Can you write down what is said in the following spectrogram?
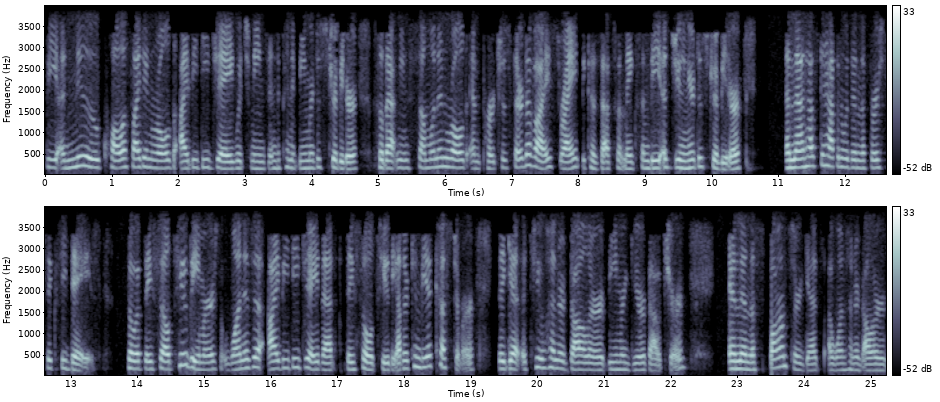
be a new qualified enrolled IBDJ, which means independent BEMER distributor. So that means someone enrolled and purchased their device, right? Because that's what makes them be a junior distributor. And that has to happen within the first 60 days. So if they sell two BEMERs, one is an IBDJ that they sold to, the other can be a customer, they get a $200 BEMER gear voucher. And then the sponsor gets a $100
